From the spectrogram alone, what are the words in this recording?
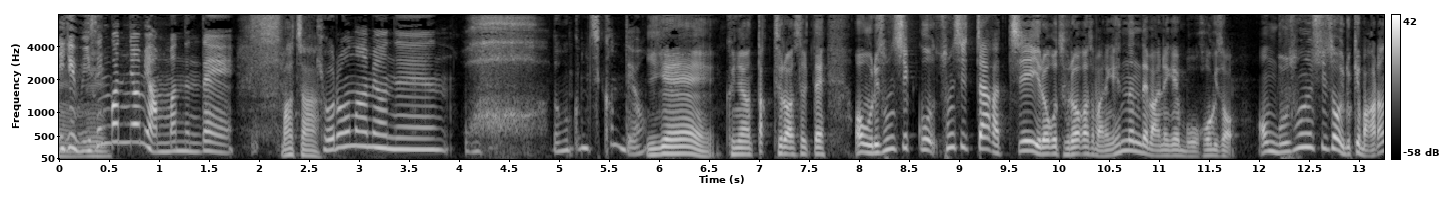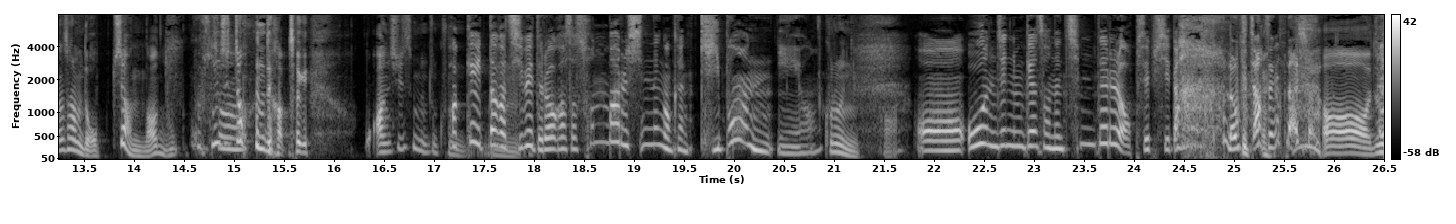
이게 위생관념이 안 맞는데, 맞아. 결혼하면은, 와, 너무 끔찍한데요? 이게 그냥 딱 들어왔을 때, 어, 우리 손 씻고, 손 씻자 같이 이러고 들어가서 만약에 했는데 만약에 뭐 거기서, 어, 뭐 손을 씻어 이렇게 말하는 사람도 없지 않나? 누, 손 씻자고 했는데 갑자기, 어, 안 씻으면 좀 그런. 밖에 있다가 음, 집에 들어가서 손발을 씻는 건 그냥 기본이에요. 그러니까. 어, 오은지님께서는 침대를 없앱시다. 너무 짜증나죠. 어, 좀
